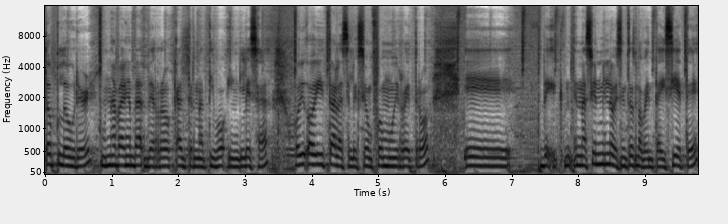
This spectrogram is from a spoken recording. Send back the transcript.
Top Loader, una banda de rock alternativo inglesa. Hoy, hoy toda la selección fue muy retro. Eh, nació en 1997.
